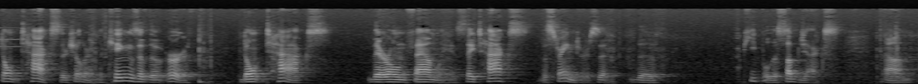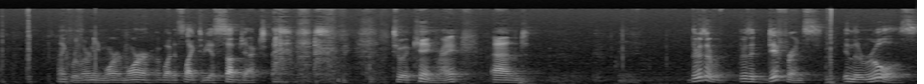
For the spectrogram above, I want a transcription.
don't tax their children. The kings of the earth don't tax their own families. They tax the strangers, the, the people, the subjects. Um, I think we're learning more and more of what it's like to be a subject to a king, right? And there's a, there's a difference in the rules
